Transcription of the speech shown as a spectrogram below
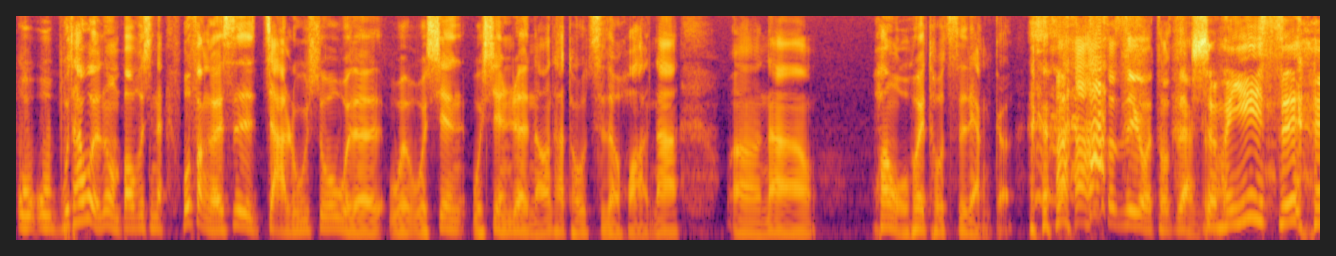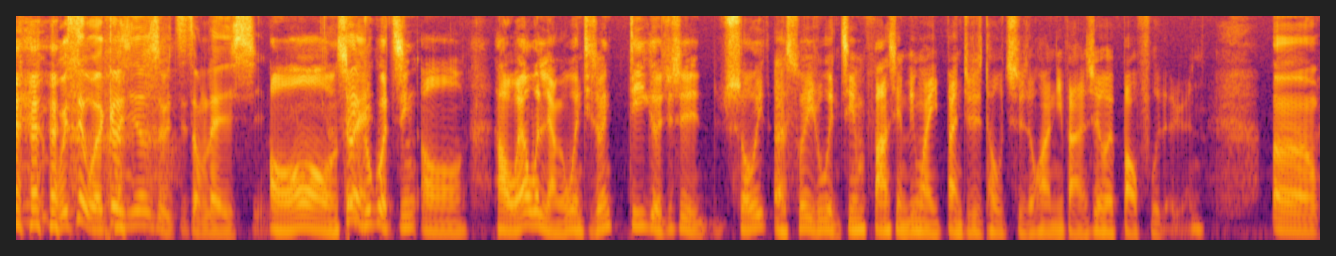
我我不太会有那种报复心态，我反而是，假如说我的我我现我现任，然后他偷吃的话，那呃那换我会偷吃两个，就是因为我偷吃两个，什么意思？不是我的个性就是属于这种类型。哦，所以如果今哦好，我要问两个问题。首先，第一个就是，所以呃，所以如果你今天发现另外一半就是偷吃的话，你反而是会报复的人。嗯、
